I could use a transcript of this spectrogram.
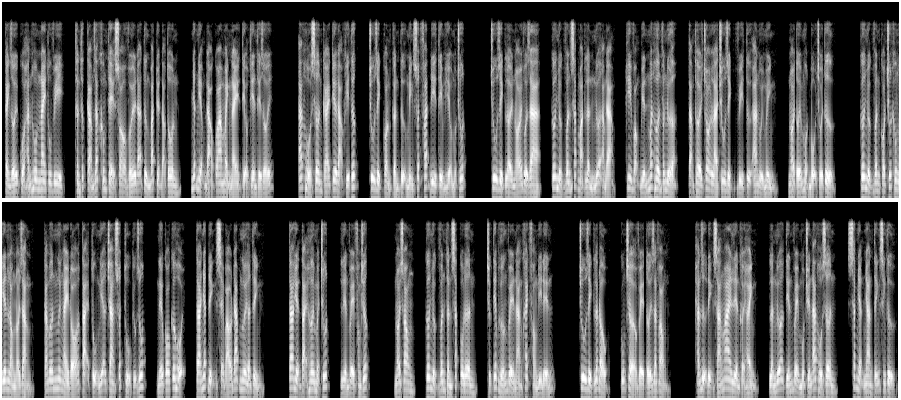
cảnh giới của hắn hôm nay tu vi, thần thức cảm giác không thể so với đã từng bắt tuyệt đạo tôn, nhất nghiệm đạo qua mảnh này tiểu thiên thế giới. Ác hổ sơn cái tia đạo khí tức, chu dịch còn cần tự mình xuất phát đi tìm hiểu một chút. Chu dịch lời nói vừa ra, cơ nhược vân sắc mặt lần nữa ảm đạm, hy vọng biến mất hơn phân nửa, tạm thời cho là chu dịch vì tự an ủi mình, nói tới một bộ chối tử cơ nhược vân có chút không yên lòng nói rằng, cảm ơn ngươi ngày đó tại tụ nghĩa trang xuất thủ cứu rút nếu có cơ hội, ta nhất định sẽ báo đáp ngươi ân tình. Ta hiện tại hơi mệt chút, liền về phòng trước. Nói xong, cơ nhược vân thần sắc cô đơn, trực tiếp hướng về nàng khách phòng đi đến chu dịch lắc đầu, cũng trở về tới gian phòng. Hắn dự định sáng mai liền khởi hành, lần nữa tiến về một chuyến ác hồ sơn, xác nhận nhan tĩnh sinh tử.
